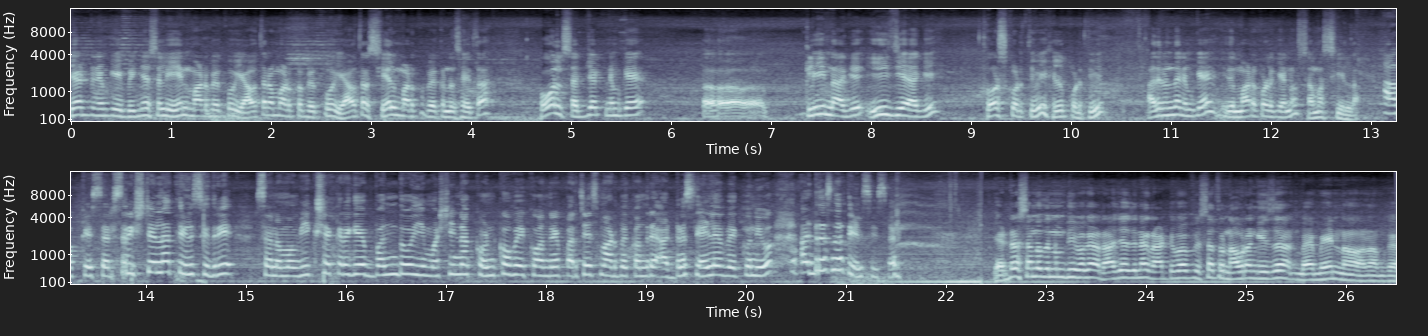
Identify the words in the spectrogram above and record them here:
ಜೆಡ್ ನಿಮಗೆ ಈ ಬಿಸ್ನೆಸ್ಸಲ್ಲಿ ಏನು ಮಾಡಬೇಕು, ಯಾವ ಥರ ಮಾಡ್ಕೋಬೇಕು, ಯಾವ ಥರ ಸೇಲ್ ಮಾಡ್ಕೋಬೇಕು ಅನ್ನೋ ಸಹಿತ ಹೋಲ್ ಸಬ್ಜೆಕ್ಟ್ ನಿಮಗೆ ಕ್ಲೀನಾಗಿ ಈಸಿಯಾಗಿ ತೋರಿಸ್ಕೊಡ್ತೀವಿ, ಹೇಳ್ಕೊಡ್ತೀವಿ. ಅದರಿಂದ ನಿಮಗೆ ಇದು ಮಾಡ್ಕೊಳ್ಳೋಕ್ಕೇನು ಸಮಸ್ಯೆ ಇಲ್ಲ. ಓಕೆ ಸರ್ ಸರ್ ಇಷ್ಟೆಲ್ಲ ತಿಳಿಸಿದ್ರಿ. ಸೊ ನಮ್ಮ ವೀಕ್ಷಕರಿಗೆ ಬಂದು ಈ ಮಷಿನ್ನ ಕೊಂಡ್ಕೋಬೇಕು ಅಂದರೆ ಪರ್ಚೇಸ್ ಮಾಡಬೇಕು ಅಂದರೆ ಅಡ್ರೆಸ್ ಹೇಳಲೇಬೇಕು ನೀವು ಅಡ್ರೆಸ್ನ ತಿಳಿಸಿ ಸರ್ ಅಡ್ರೆಸ್ ಅನ್ನೋದು ನಮ್ದು ಇವಾಗ ರಾಜಾಜಿನಗರ ಆರ್ ಟಿ ಆಫೀಸ್ ಅಥವಾ ನವರಂಗ್ ಈಸ್ ಮೇನ್ ನಮಗೆ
